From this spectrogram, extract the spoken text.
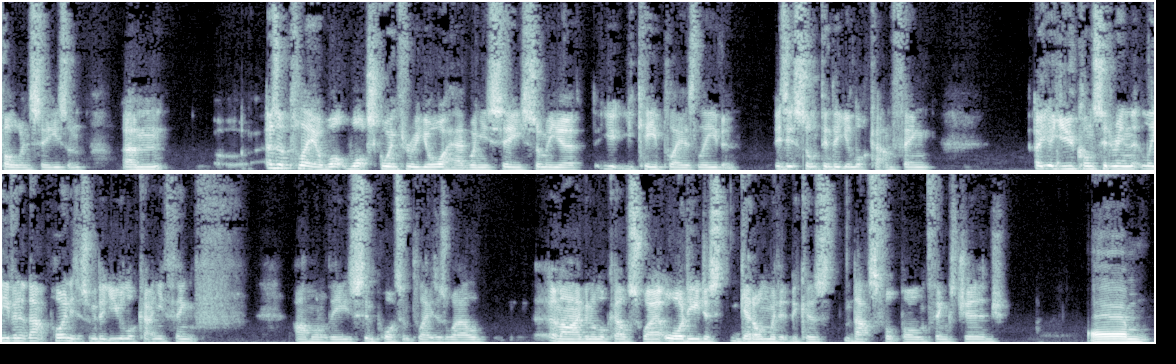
following season. Um, as a player, what what's going through your head when you see some of your your key players leaving? Is it something that you look at and think? Are you considering leaving at that point? Is it something that you look at and you think, I'm one of these important players as well? Am I going to look elsewhere, or do you just get on with it because that's football and things change? Um,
